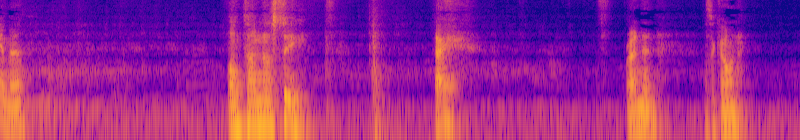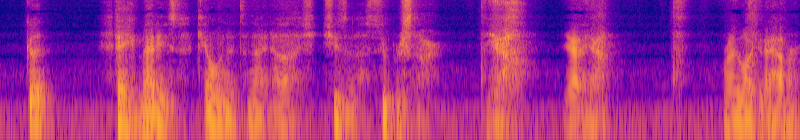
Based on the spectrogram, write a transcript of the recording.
Hey, man. Long time no see. Hey. Brendan, how's it going? Good. Hey, Maddie's killing it tonight, huh? She's a superstar. Yeah. Yeah, yeah. Really lucky to have her.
